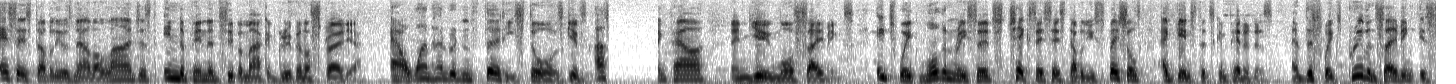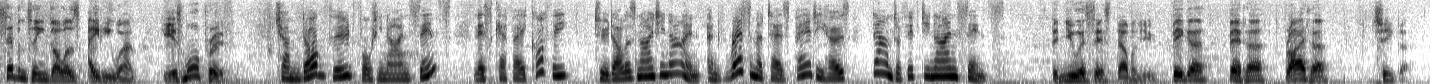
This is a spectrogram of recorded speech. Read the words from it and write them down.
SSW is now the largest independent supermarket group in Australia. Our 130 stores gives us power and you more savings. Each week Morgan Research checks SSW specials against its competitors and this week's proven saving is $17.81. Here's more proof. Chum dog food 49 cents, Nescafe coffee $2.99 and Razzamatazz pantyhose down to 59 cents. The new SSW. Bigger, better, brighter, cheaper.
